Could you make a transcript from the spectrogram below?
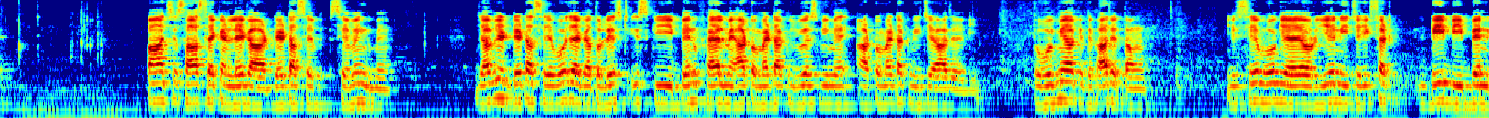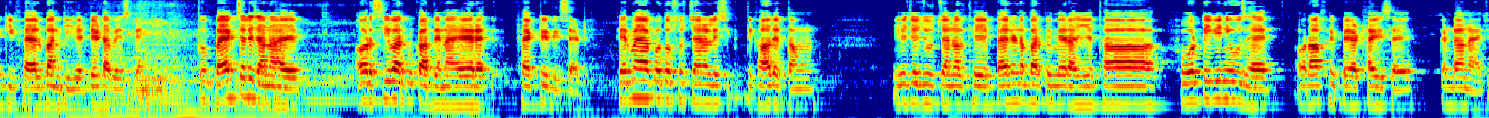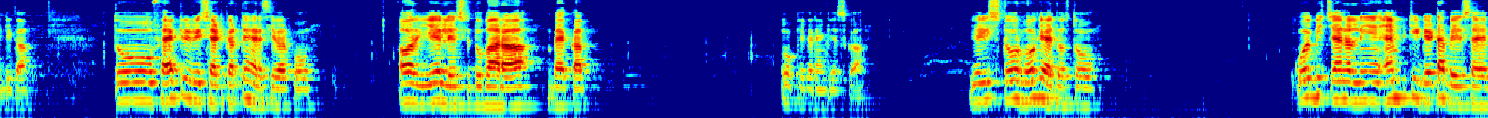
पाँच से सात सेकेंड लेगा डेटा सेव सेविंग में। जब ये डेटा सेव हो जाएगा तो लिस्ट इसकी बिन फ़ाइल में ऑटोमेटिक यूएसबी में ऑटोमेटिक नीचे आ जाएगी। तो वो मैं आके दिखा देता हूँ। ये सेव हो गया है और ये नीचे इकसठ डी बी बिन की फ़ाइल बन गई है डेटाबेस बिन की। तो बैक चले जाना है और रिसीवर को कर देना है फैक्ट्री रिसेट फिर मैं आपको दोस्तों चैनल दिखा देता हूँ। ये जो जो चैनल थे, पहले नंबर पे मेरा ये था फोर टीवी न्यूज़ है और आखिरी पे अट्ठाईस है कंडाना एचडी का। तो फैक्ट्री रिसेट करते हैं रिसीवर को। और ये लिस्ट दोबारा बैकअप ओके करेंगे इसका। ये रिस्टोर हो गया है दोस्तों। कोई भी चैनल नहीं है एम डेटा बेस है।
